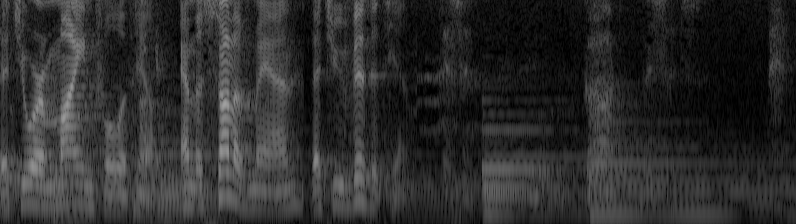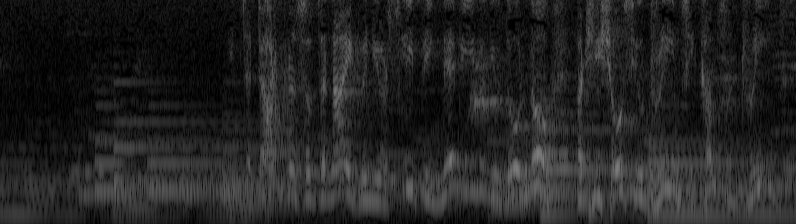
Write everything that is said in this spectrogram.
that you are mindful of him, and the Son of Man that you visit him? Listen, God visits man. In the darkness of the night when you're sleeping, maybe even you don't know, but He shows you dreams. He comes in dreams.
